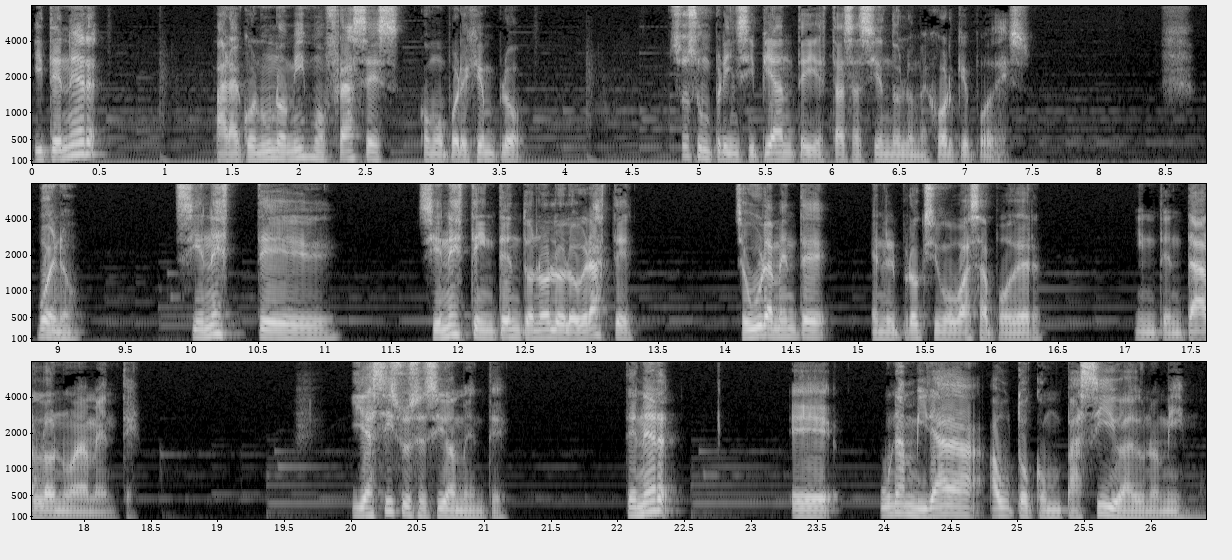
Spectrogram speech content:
y tener para con uno mismo frases como por ejemplo, sos un principiante y estás haciendo lo mejor que podés. Bueno, si en este si en este intento no lo lograste, seguramente en el próximo vas a poder intentarlo nuevamente. Y así sucesivamente. Tener eh, una mirada autocompasiva de uno mismo.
